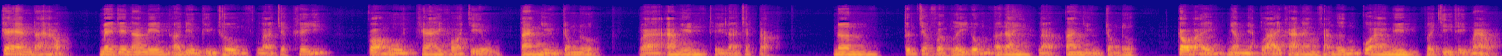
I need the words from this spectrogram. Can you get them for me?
Các em đã học metinamin ở điều kiện thường là chất khí có mùi khai khó chịu, tan nhiều trong nước và amin thì là chất độc. Nên tính chất vật lý đúng ở đây là tan nhiều trong nước. Câu 7 nhằm nhắc lại khả năng phản ứng của amin với chỉ thị màu.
